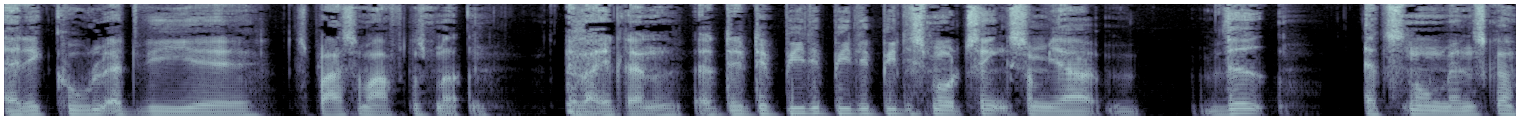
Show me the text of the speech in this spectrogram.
er det ikke cool, at vi øh, splejser om aftensmaden? Eller et eller andet. Det er bitte, bitte, bitte små ting, som jeg ved, at sådan nogle mennesker,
